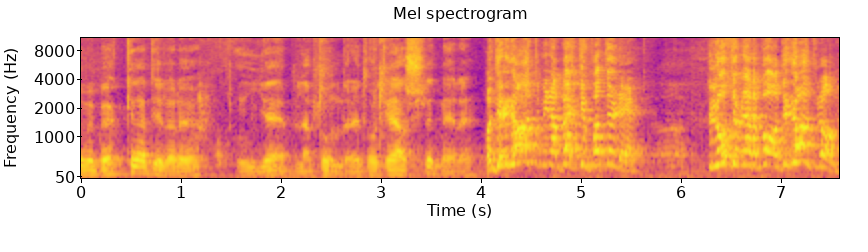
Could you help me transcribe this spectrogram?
Ska med böckerna till du? Din jävla pundare. Torkar i arslet med dig. Och dra inte mina böcker, fattar du det? Du låter dem där vara, dra inte dem!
